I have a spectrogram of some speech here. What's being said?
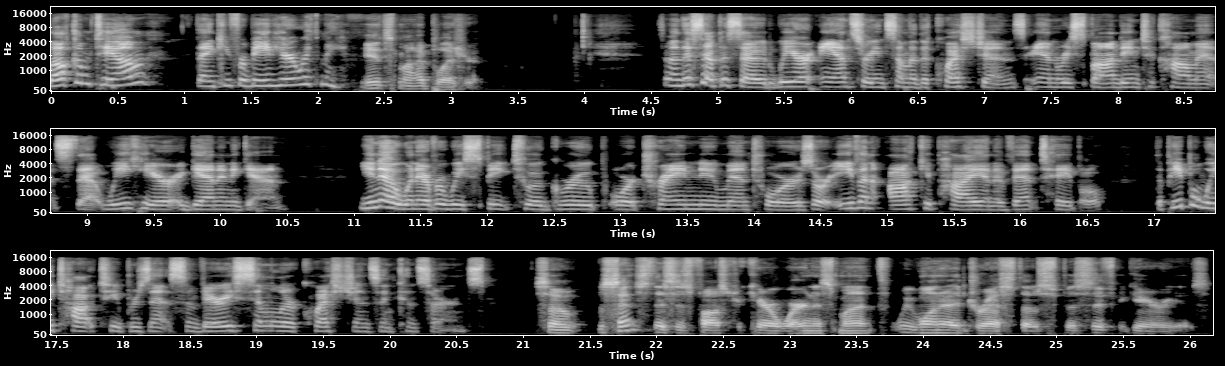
Welcome, Tim. Thank you for being here with me. It's my pleasure. So, in this episode, we are answering some of the questions and responding to comments that we hear again and again. You know, whenever we speak to a group or train new mentors or even occupy an event table, the people we talk to present some very similar questions and concerns. So, since this is Foster Care Awareness Month, we want to address those specific areas.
